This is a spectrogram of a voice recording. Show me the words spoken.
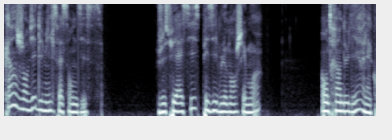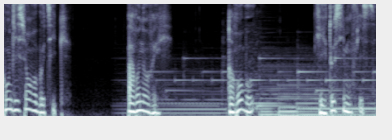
15 janvier 2070. Je suis assise paisiblement chez moi, en train de lire La condition robotique, par Honoré. Un robot qui est aussi mon fils.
